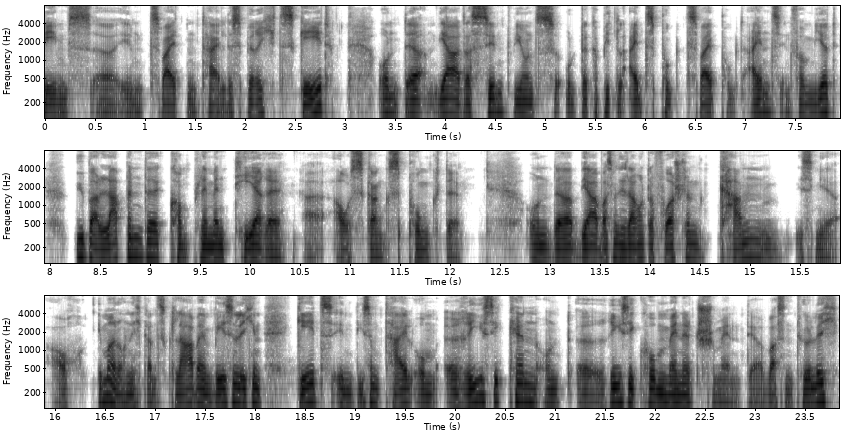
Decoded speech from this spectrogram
dem es äh, im zweiten Teil des Berichts geht. Und äh, ja, das sind, wie uns unter Kapitel 1.2.1 informiert, überlappende komplementäre äh, Ausgangspunkte. Und äh, ja, was man sich darunter vorstellen kann, ist mir auch immer noch nicht ganz klar. Aber im Wesentlichen geht es in diesem Teil um Risiken und äh, Risikomanagement, ja, was natürlich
